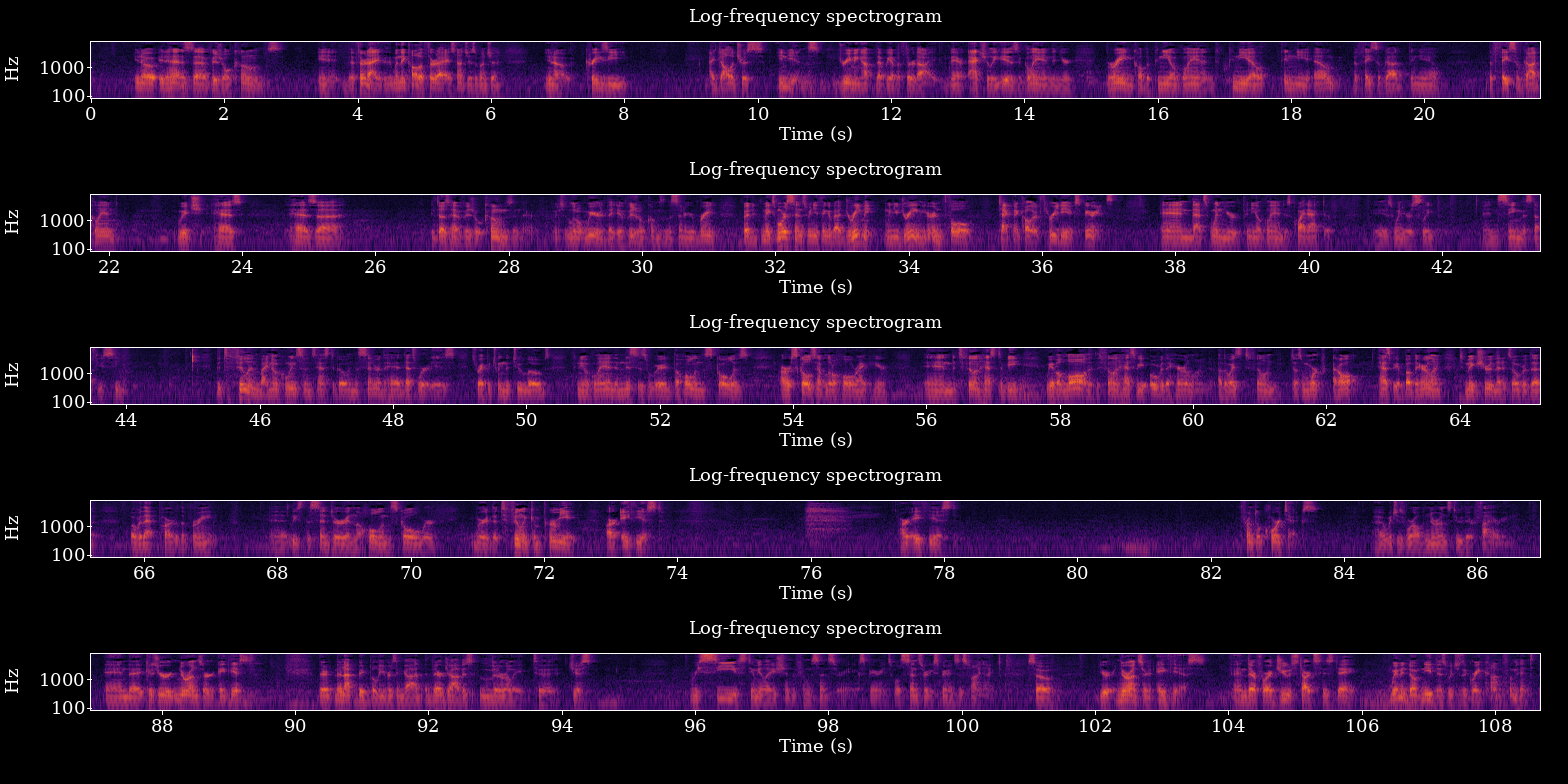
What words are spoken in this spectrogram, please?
you know it has uh, visual cones in it. The third eye, when they call it third eye, it's not just a bunch of you know crazy idolatrous Indians dreaming up that we have a third eye. There actually is a gland in your brain called the pineal gland. Pineal, pineal, the face of God, pineal the face of God gland, which has has uh, it does have visual cones in there, which is a little weird that you have visual cones in the center of your brain. But it makes more sense when you think about dreaming. When you dream, you're in full Technicolor 3D experience, and that's when your pineal gland is quite active. Is when you're asleep and seeing the stuff you see. The tefillin, by no coincidence, has to go in the center of the head. That's where it is. It's right between the two lobes pineal gland, and this is where the hole in the skull is. Our skulls have a little hole right here, and the tefillin has to be. We have a law that the tefillin has to be over the hairline, otherwise the tefillin doesn't work at all. It has to be above the hairline to make sure that it's over the over that part of the brain, uh, at least the center and the hole in the skull where where the tefillin can permeate. Our atheist, our atheist frontal cortex, uh, which is where all the neurons do their firing. And because uh, your neurons are atheists, they're, they're not big believers in God. Their job is literally to just receive stimulation from sensory experience. Well, sensory experience is finite. So your neurons are atheists, and therefore a Jew starts his day. Women don't need this, which is a great compliment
